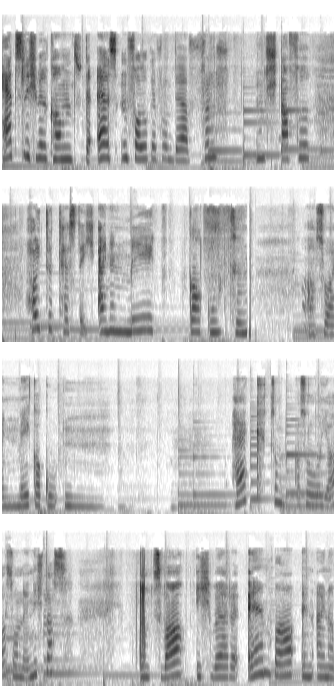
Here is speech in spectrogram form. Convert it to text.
Herzlich willkommen zu der ersten Folge von der fünften Staffel. Heute teste ich einen mega guten, also einen mega guten Hack, zum, also ja, so nenne ich das. Und zwar, ich werde Amber in einer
